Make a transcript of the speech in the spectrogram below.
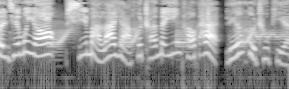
本节目由喜马拉雅和传媒樱桃派联合出品。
